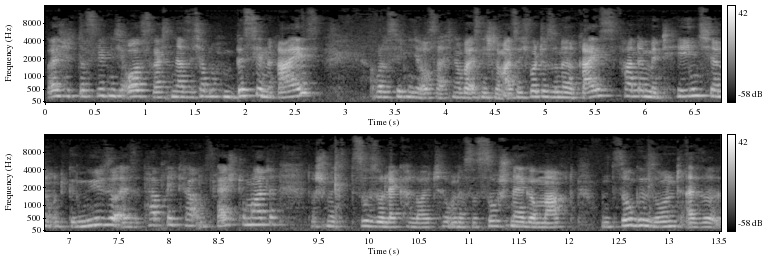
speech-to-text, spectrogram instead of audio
weil ich, das wird nicht ausreichen. Also ich habe noch ein bisschen Reis. Aber das wird nicht ausreichen, aber ist nicht schlimm. Also ich wollte so eine Reispfanne mit Hähnchen und Gemüse, also Paprika und Fleischtomate. Das schmeckt so, so lecker, Leute. Und das ist so schnell gemacht und so gesund. Also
